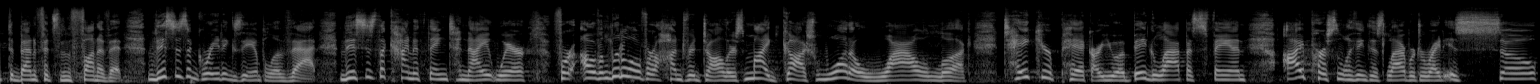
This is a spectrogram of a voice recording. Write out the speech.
reap the benefits and the fun of it. This is a great example of that. This is the kind of thing tonight where for a little over a $100, my gosh, what a wow look. Take your pick. Are you a big lapis fan? I personally think this labradorite is so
